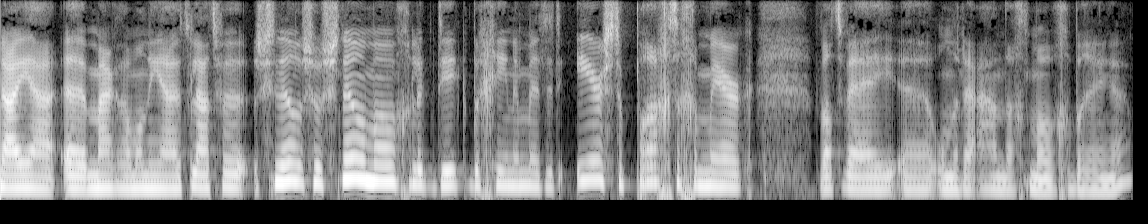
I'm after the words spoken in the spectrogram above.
Nou ja, eh, maakt allemaal niet uit. Laten we snel, zo snel mogelijk, Dick, beginnen met het eerste prachtige merk... wat wij eh, onder de aandacht mogen brengen.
